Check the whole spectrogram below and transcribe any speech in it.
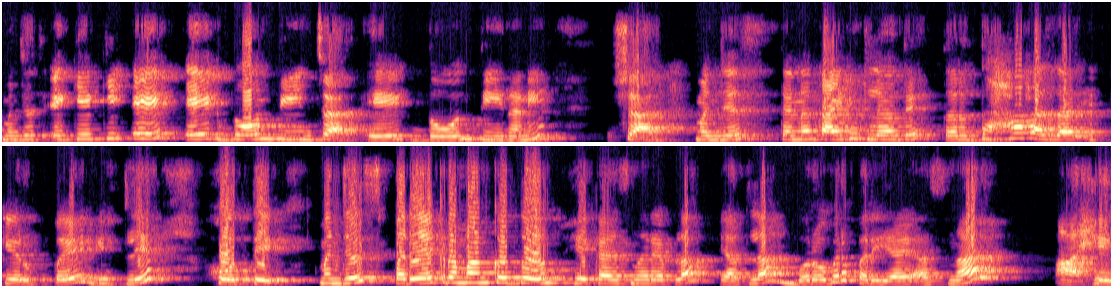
म्हणजे एक एकी एक एक दोन तीन चार. एक दोन तीन आणि चार म्हणजेच त्यानं काय घेतले होते? तर दहा हजार इतके रुपये घेतले होते. म्हणजेच पर्याय क्रमांक दोन हे काय असणार आहे आपला? यातला बरोबर पर्याय असणार आहे.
